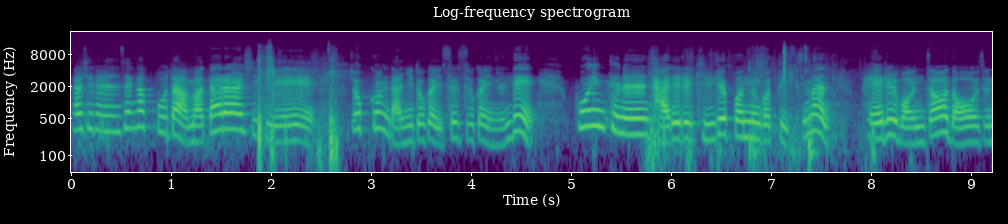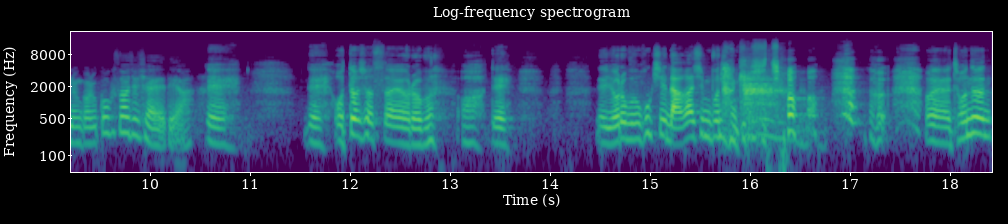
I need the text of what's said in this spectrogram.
사실은 생각보다 아마 따라하시기에 조금 난이도가 있을 수가 있는데 포인트는 다리를 길게 뻗는 것도 있지만 배를 먼저 넣어주는 걸 꼭 써주셔야 돼요. 네. 네. 어떠셨어요, 여러분? 아, 네. 네, 여러분 혹시 나가신 분 안 계시죠? 네, 저는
